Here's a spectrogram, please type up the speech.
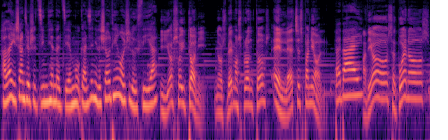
好了，以上就是今天的节目，感谢你的收听，我是 Lucia，Y yo soy Tony. Nos vemos pronto en Let's Español. Bye bye.。Adiós, buenos.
